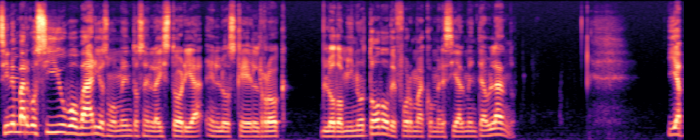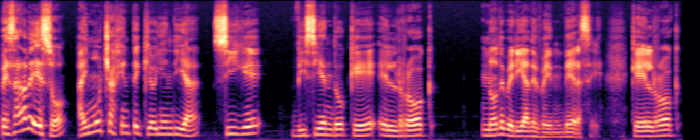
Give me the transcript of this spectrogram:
Sin embargo, sí hubo varios momentos en la historia en los que el rock lo dominó todo de forma comercialmente hablando. Y a pesar de eso, hay mucha gente que hoy en día sigue diciendo que el rock no debería de venderse, que el rock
